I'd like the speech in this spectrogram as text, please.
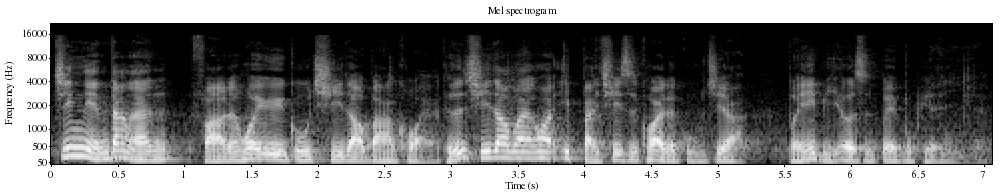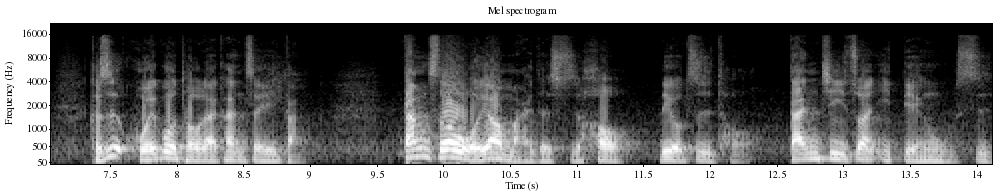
今年当然法人会预估七到八块，可是七到八块一百七十块的股价，本一比二十倍不便宜。可是回过头来看这一档，当时候我要买的时候六字头，单季赚一点五四。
